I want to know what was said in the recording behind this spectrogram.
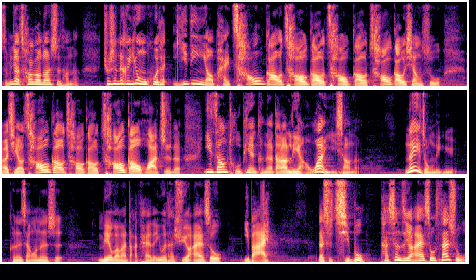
什么叫超高端市场呢？就是那个用户他一定要拍超高、超高、超高、超高像素，而且要超高、超高、超高画质的一张图片，可能要达到两万以上的那种领域。可能闪光灯是没有办法打开的，因为它需要 ISO 一百，那是起步，它甚至要 ISO 三十五。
